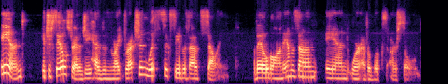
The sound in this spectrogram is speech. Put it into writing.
And get your sales strategy headed in the right direction with Succeed Without Selling. Available on Amazon and wherever books are sold.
